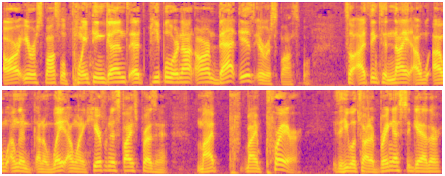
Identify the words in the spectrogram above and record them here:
are irresponsible, pointing guns at people who are not armed. That is irresponsible. So I think tonight I, am going to wait. I want to hear from this vice president. My my prayer is that he will try to bring us together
